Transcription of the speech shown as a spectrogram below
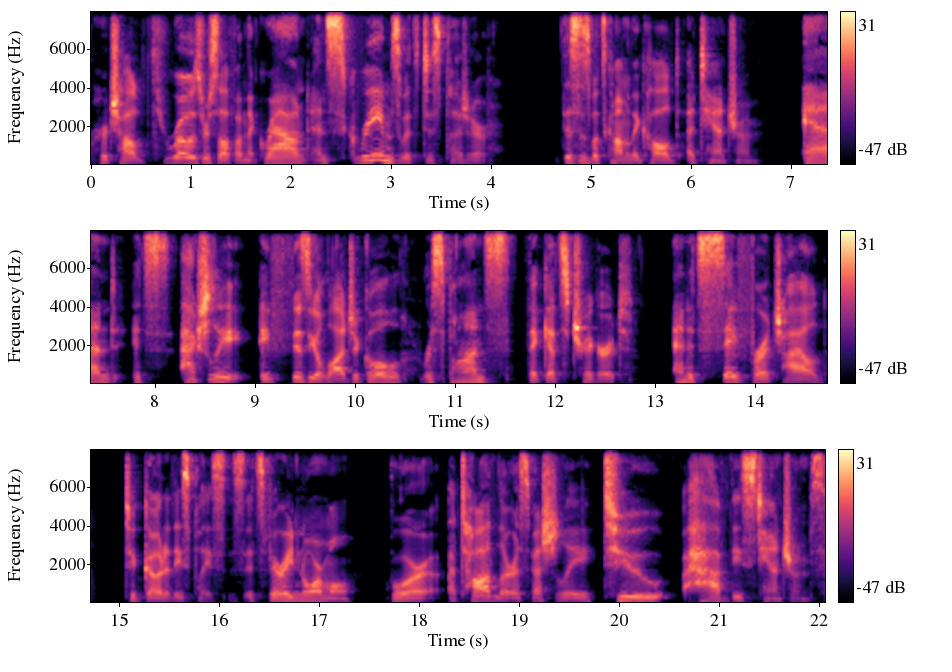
her child throws herself on the ground and screams with displeasure. This is what's commonly called a tantrum. And it's actually a physiological response that gets triggered. And it's safe for a child to go to these places. It's very normal for a toddler, especially, to have these tantrums.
